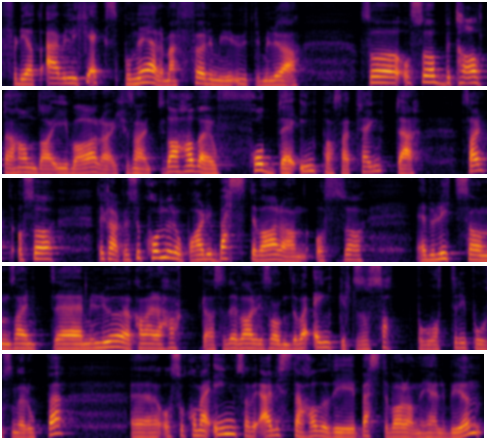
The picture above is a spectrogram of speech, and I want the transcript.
Fordi at jeg vil ikke eksponere meg for mye ut i miljøet. Så, og så betalte jeg han da i varer. ikke sant? Da hadde jeg jo fått det innpasset jeg trengte. sant? Og så, det er klart, Hvis du kommer opp og har de beste varene, og så er du litt sånn sant, eh, Miljøet kan være hardt altså det, var liksom, det var enkelte som satt på godteriposen der oppe. Eh, og så kom jeg inn, så jeg visste jeg hadde de beste varene i hele byen.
